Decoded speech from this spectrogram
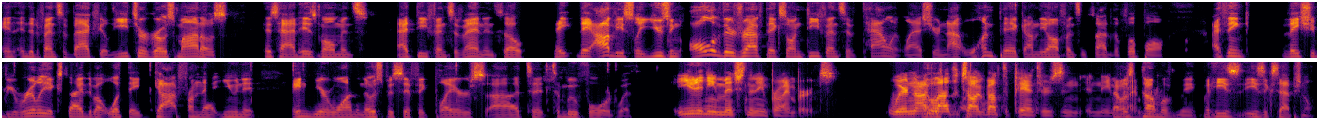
in, in, the defensive backfield. Yetur Gross-Matos has had his moments at defensive end, and so they they obviously using all of their draft picks on defensive talent last year, not one pick on the offensive side of the football. I think they should be really excited about what they got from that unit in year one and those specific players uh, to to move forward with. You didn't even mention the name Brian Burns. We're not allowed to talk about the Panthers and, and name. That was dumb of me, but he's he's exceptional.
